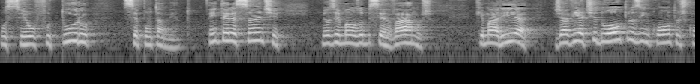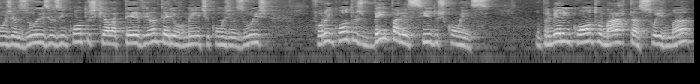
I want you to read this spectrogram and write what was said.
o seu futuro sepultamento. É interessante, meus irmãos, observarmos que Maria já havia tido outros encontros com Jesus e os encontros que ela teve anteriormente com Jesus foram encontros bem parecidos com esse. No primeiro encontro, Marta, sua irmã,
